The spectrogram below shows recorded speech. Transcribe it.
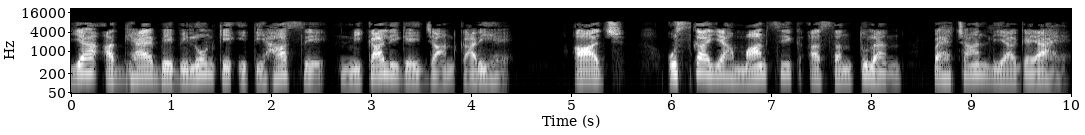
यह अध्याय बेबीलोन के इतिहास से निकाली गई जानकारी है। आज उसका यह मानसिक असंतुलन पहचान लिया गया है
